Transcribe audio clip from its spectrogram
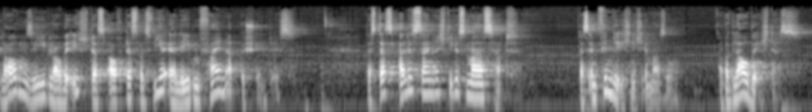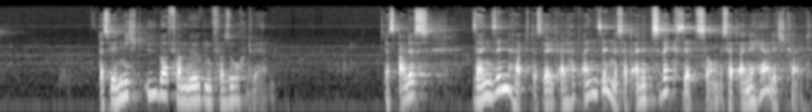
Glauben Sie, glaube ich, dass auch das, was wir erleben, fein abgestimmt ist. Dass das alles sein richtiges Maß hat. Das empfinde ich nicht immer so. Aber glaube ich das? Dass wir nicht über Vermögen versucht werden. Dass alles seinen Sinn hat. Das Weltall hat einen Sinn. Es hat eine Zwecksetzung. Es hat eine Herrlichkeit.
